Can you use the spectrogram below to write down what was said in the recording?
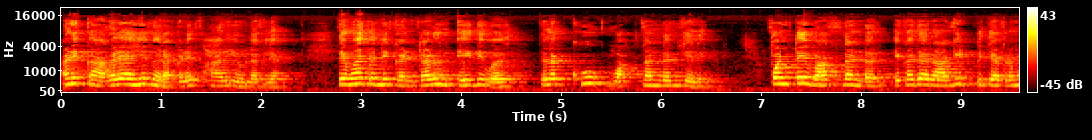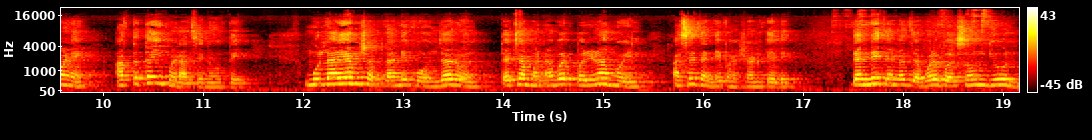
आणि कागळ्याही घराकडे फार येऊ लागल्या. तेव्हा त्यांनी कंटाळून एक दिवस त्याला खूप वाक्तांडन केले. पण ते वाक्तांडन एखाद्या रागीट पित्याप्रमाणे आतताहीपणाचे नव्हते. मुलायम शब्दाने गोंजारून त्याच्या मनावर परिणाम होईल असे त्यांनी भाषण केले. त्यांनी त्याला जवळ बसवून घेऊन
